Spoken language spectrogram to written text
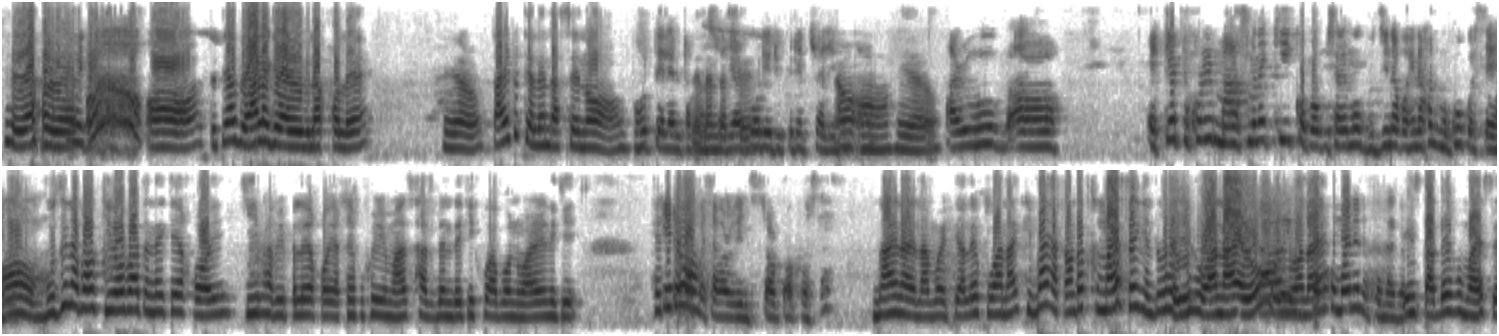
সেয়া আৰু। অ তেতিয়া বেয়া লাগে আৰু এইবিলাক ক'লে। সেয়াই আৰু। তাইতো টেলেণ্ট আছে ন? বহুত টেলেণ্ট থকা Talent ছোৱালী আৰু। বহুত এডুকেটেড ছোৱালী একে পুখুৰীৰ মাছ মানে কি ক'ব বিচাৰে মই বুজি নাপাওঁ সেইদিনাখন মোকো কৈছে অ। বুজি নাপাওঁ কিয় বা তেনেকে কয় কি ভাবি পেলাই কয় একে পুখুৰীৰ মাছ হাজবেণ্ডে কি খুৱাব নোৱাৰে নেকি? কেই সেইটোতো টকা পইচা বাৰু ইনষ্টাৰ পৰা পইচা? নাই নাই নাই মই এতিয়ালৈ পোৱা নাই কিবা একাউণ্টত সোমাইছে কিন্তু হেৰি হোৱা নাই আৰু ওলোৱা নাই। ইনষ্টাত সোমাই নে নোসোমাই বাৰু? ইনষ্টাতে সোমাইছে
